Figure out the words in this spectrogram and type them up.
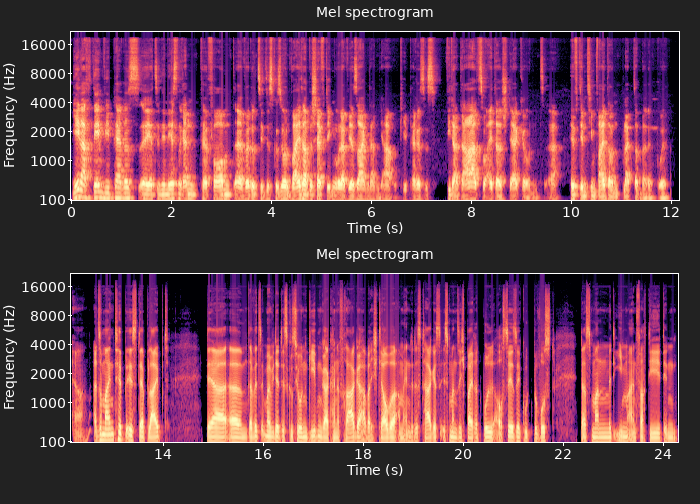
je nachdem, wie Perez äh, jetzt in den nächsten Rennen performt, äh, wird uns die Diskussion weiter beschäftigen oder wir sagen dann, ja, okay, Perez ist wieder da zu alter Stärke und äh, hilft dem Team weiter und bleibt dann bei Red Bull. Ja, also mein Tipp ist, der bleibt. Der, ähm, da wird es immer wieder Diskussionen geben, gar keine Frage. Aber ich glaube, am Ende des Tages ist man sich bei Red Bull auch sehr, sehr gut bewusst, dass man mit ihm einfach die, den,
